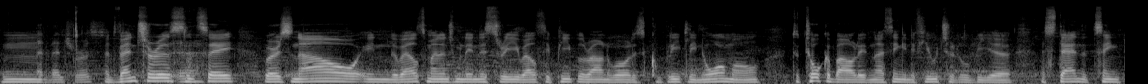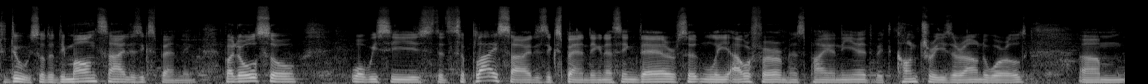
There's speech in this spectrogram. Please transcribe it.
hmm, adventurous. Adventurous, yeah. let's say. Whereas now in the wealth management industry, wealthy people around the world, it's completely normal to talk about it. And I think in the future it will be a, a standard thing to do. So the demand side is expanding, but also what we see is that the supply side is expanding, and I think there certainly our firm has pioneered with countries around the world um,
